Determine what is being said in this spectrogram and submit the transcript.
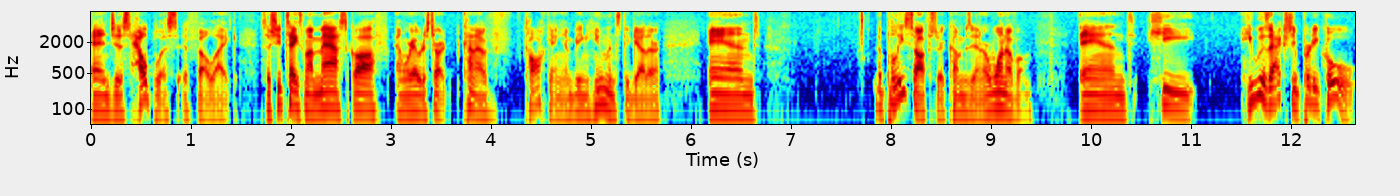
and just helpless. It felt like. So she takes my mask off, and we're able to start kind of talking and being humans together. And the police officer comes in, or one of them, and he he was actually pretty cool.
